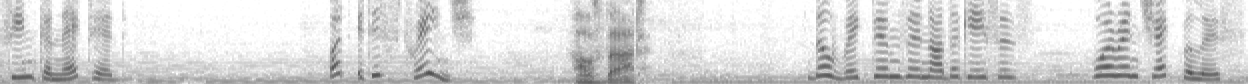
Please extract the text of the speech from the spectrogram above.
Don't seem connected. But it is strange. How's that? The victims in other cases were in Czech police.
